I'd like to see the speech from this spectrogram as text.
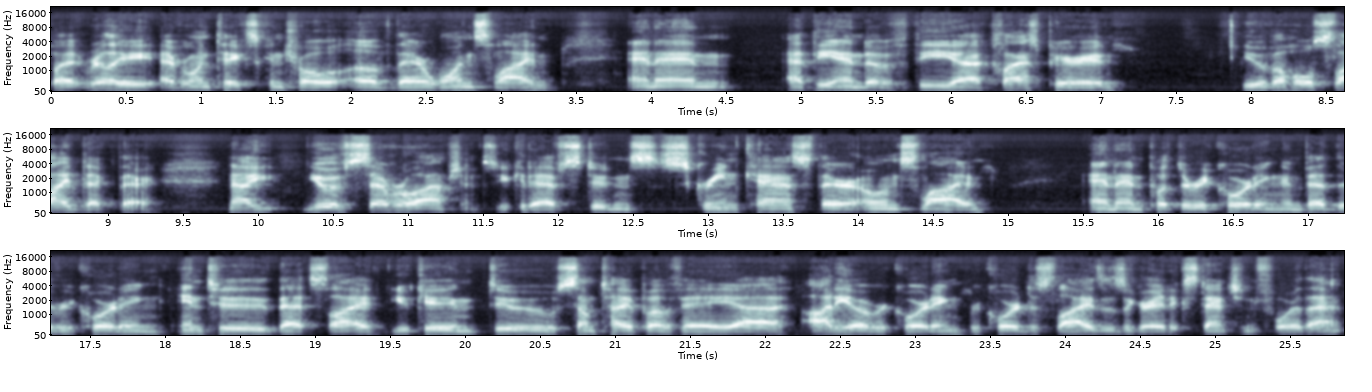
but really everyone takes control of their one slide. And then at the end of the uh, class period, you have a whole slide deck there. Now, you have several options. You could have students screencast their own slide and then put the recording, embed the recording into that slide. You can do some type of a uh, audio recording. Record the slides is a great extension for that.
